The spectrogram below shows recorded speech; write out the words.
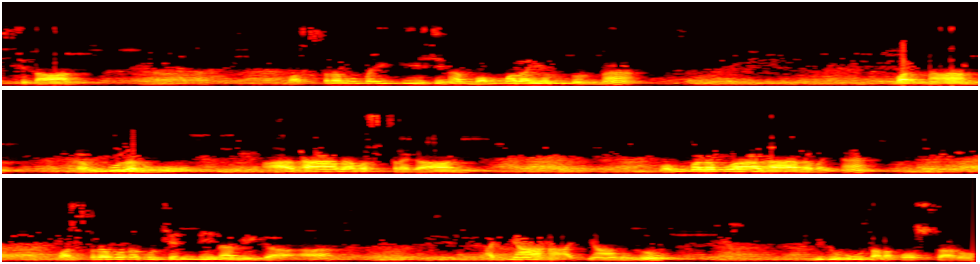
స్థితాన్ వస్త్రముపై గీసిన బొమ్మల ఎందున్న వర్ణాన్ రంగులను ఆధార వస్త్రగాన్ బొమ్మలకు ఆధారమైన వస్త్రమునకు చెందినవిగా అజ్ఞా అజ్ఞానులు విదుహు తలపోస్తారో.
